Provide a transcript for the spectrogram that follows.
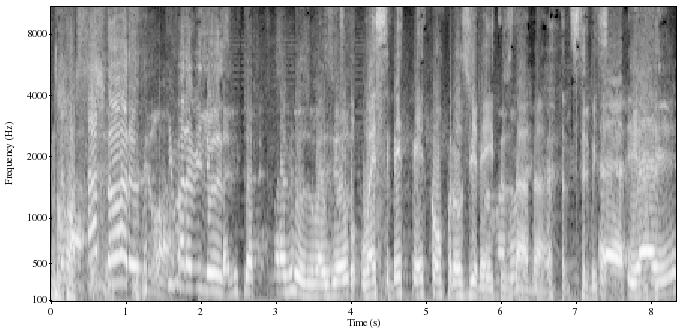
Lá. Adoro! Que maravilhoso! Deve ser maravilhoso, mas eu. O SBT comprou os direitos da, da, distribuição. É, e aí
